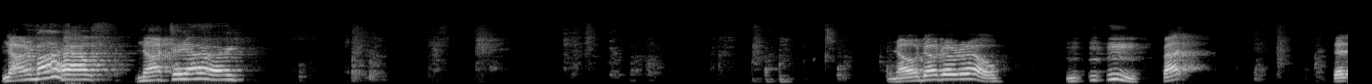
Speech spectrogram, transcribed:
Not in my house. Not today. No, no, no, no. Mm-mm-mm. But that,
